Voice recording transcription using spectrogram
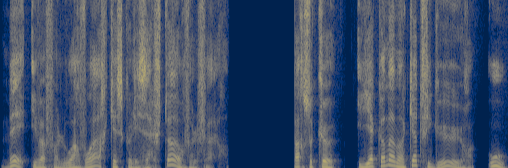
Mais il va falloir voir qu'est-ce que les acheteurs veulent faire. Parce que il y a quand même un cas de figure où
